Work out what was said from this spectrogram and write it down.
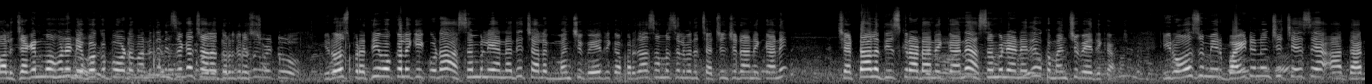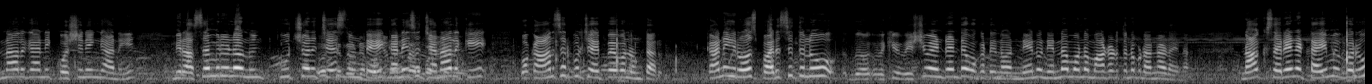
వాళ్ళు జగన్మోహన్ రెడ్డి ఇవ్వకపోవడం అనేది నిజంగా చాలా దురదృష్టం. ఈరోజు ప్రతి ఒక్కరికి కూడా అసెంబ్లీ అనేది చాలా మంచి వేదిక. ప్రజా సమస్యల మీద చర్చించడానికి కానీ చట్టాలను తీసుకురావడానికి కానీ అసెంబ్లీ అనేది ఒక మంచి వేదిక. ఈరోజు మీరు బయట నుంచి చేసే ఆ ధర్నాలు కానీ క్వశ్చనింగ్ కానీ మీరు అసెంబ్లీలో కూర్చొని చేస్తుంటే కనీసం జనాలకి ఒక ఆన్సర్బుల్ చెప్పే వాళ్ళు ఉంటారు. కానీ ఈరోజు పరిస్థితులు విషయం ఏంటంటే ఒకటి నేను నిన్న మొన్న మాట్లాడుతున్నప్పుడు అన్నాడు ఆయన. నాకు సరైన టైం ఇవ్వరు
